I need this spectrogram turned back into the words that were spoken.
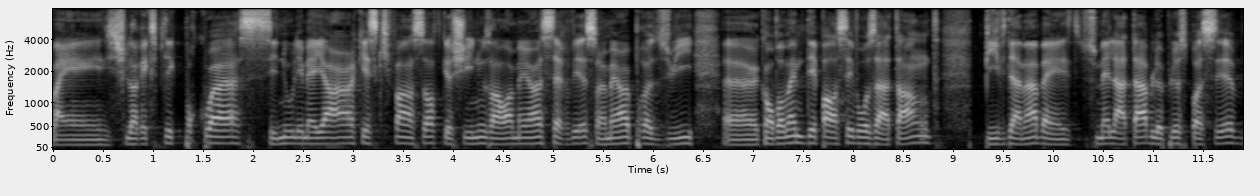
ben je leur explique pourquoi c'est nous les meilleurs, qu'est-ce qui fait en sorte que chez nous, on va avoir un meilleur service, un meilleur produit, euh, qu'on va même dépasser vos attentes. Puis évidemment, ben, tu mets la table le plus possible,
